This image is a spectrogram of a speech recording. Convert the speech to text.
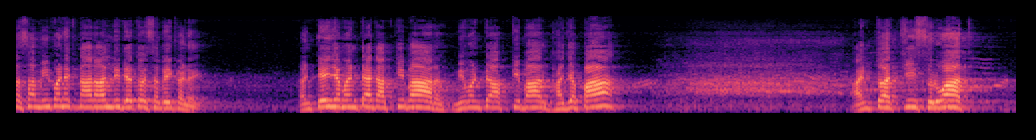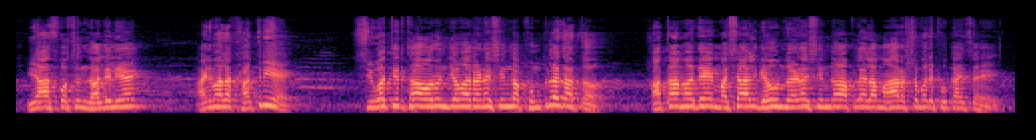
तसा मी पण एक नारा हल्ली देतोय सगळीकडे. कारण ते जे म्हणतात आपकी बार मी म्हणतो आपकी बार भाजपा. आणि तो आजची सुरुवात ही आजपासून झालेली आहे. आणि मला खात्री आहे शिवतीर्थावरून जेव्हा रणशिंग फुंकलं जातं हातामध्ये मशाल घेऊन रणशिंग आपल्याला महाराष्ट्रामध्ये फुकायचं आहे.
